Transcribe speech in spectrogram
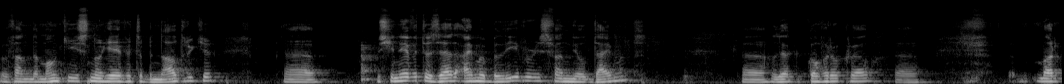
van de Monkeys nog even te benadrukken. Eh, misschien even terzijde, I'm a Believer is van Neil Diamond. Eh, leuke cover ook wel. Maar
